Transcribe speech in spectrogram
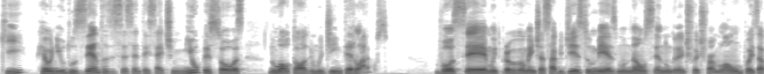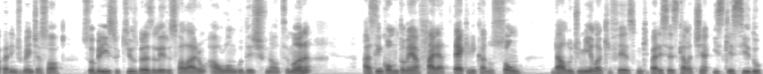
que reuniu 267 mil pessoas no Autódromo de Interlagos. Você muito provavelmente já sabe disso, mesmo não sendo um grande fã de Fórmula 1, pois aparentemente é só sobre isso que os brasileiros falaram ao longo deste final de semana, assim como também a falha técnica no som da Ludmilla, que fez com que parecesse que ela tinha esquecido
